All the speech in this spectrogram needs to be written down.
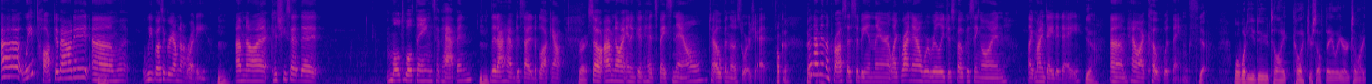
Uh, we've talked about it. Um, we both agree I'm not ready. I'm not because she said that multiple things have happened that I have decided to block out. Right. So I'm not in a good headspace now to open those doors yet. Okay. But I'm in the process of being there. Like right now, we're really just focusing on like my day to day, Yeah. um, how I cope with things. Yeah. Well, what do you do to like collect yourself daily, or to like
